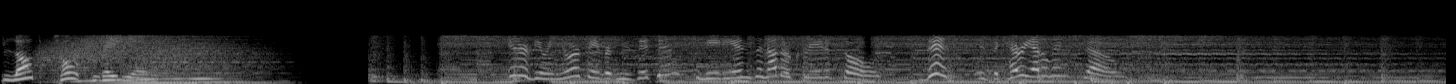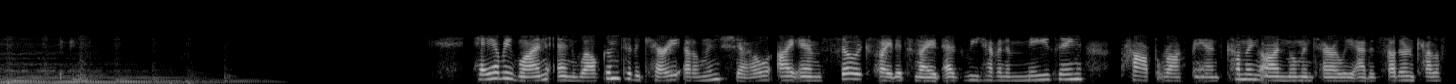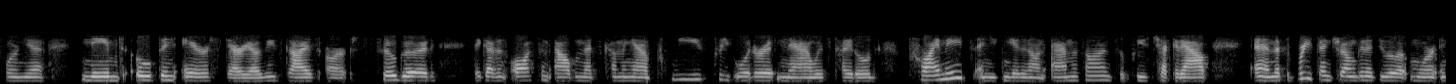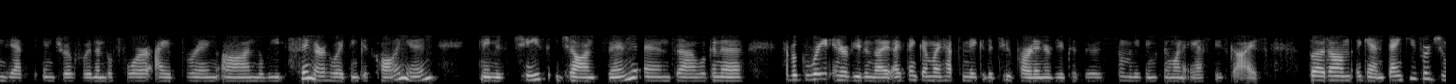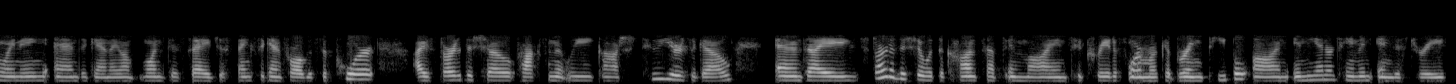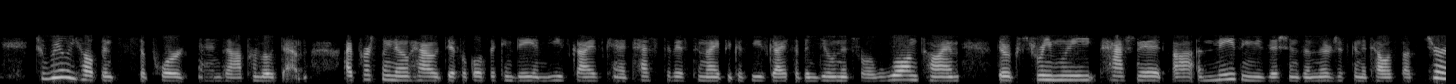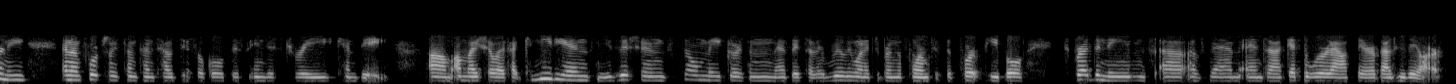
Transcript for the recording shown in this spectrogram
Blog Talk Radio. Interviewing your favorite musicians, comedians, and other creative souls. This is The Kerri Edelman Show. Hey everyone, and welcome to the Kerri Edelman Show. I am so excited tonight as we have an amazing pop rock band coming on momentarily out of Southern California named Open Air Stereo. These guys are so good. They got an awesome album that's coming out. Please pre order it now. It's titled Primates, and you can get it on Amazon, so please check it out. And that's a brief intro. I'm going to do a more in depth intro for them before I bring on the lead singer, who I think is calling in. Name is Chase Johnson, and uh, we're going to have a great interview tonight. I think I might have to make it a two part interview because there's so many things I want to ask these guys. But um, again, thank you for joining. And again, I wanted to say just thanks again for all the support. I started the show approximately, gosh, two years ago. And I started the show with the concept in mind to create a forum where I could bring people on in the entertainment industry to really help and support and uh, promote them. I personally know how difficult it can be, and these guys can attest to this tonight because these guys have been doing this for a long time. They're extremely passionate, uh, amazing musicians, and they're just going to tell us about the journey and unfortunately sometimes how difficult this industry can be. Um, on my show, I've had comedians, musicians, filmmakers, and as I said, I really wanted to bring a forum to support people, spread the names uh, of them, and uh, get the word out there about who they are.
